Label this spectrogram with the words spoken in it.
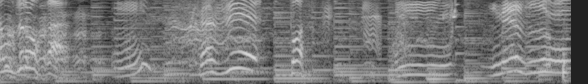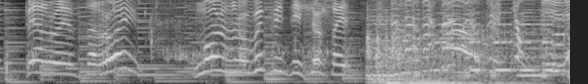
Андрюха, скажи тост. Между первой и второй можно выпить еще шесть. Белявый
